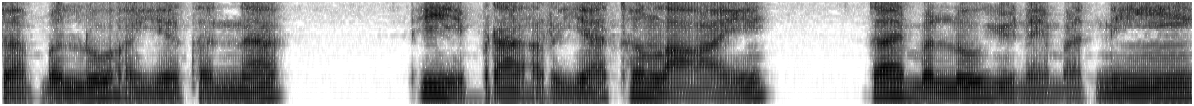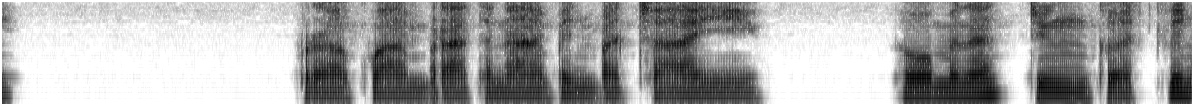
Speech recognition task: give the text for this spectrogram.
จะบรรลุอายตนะที่พระอริยะทั้งหลายได้บรรลุอยู่ในบัดนี้ เพราะความปรารถนาเป็นปัจจัย โทมนัสจึงเกิดขึ้น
